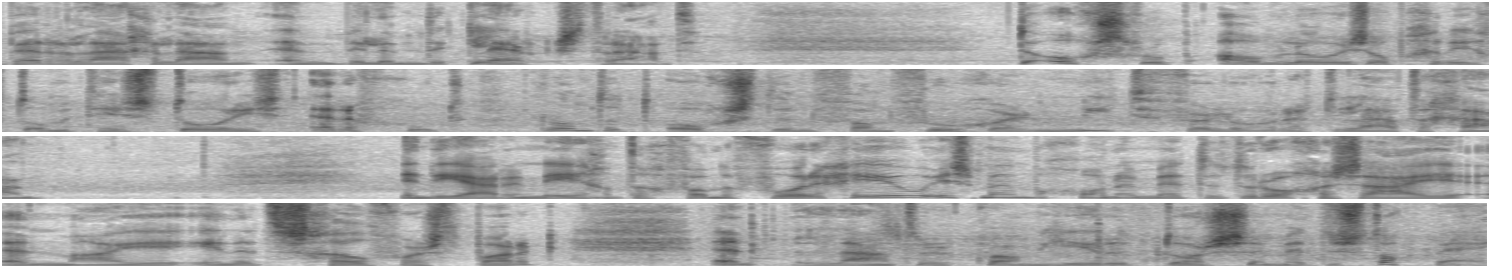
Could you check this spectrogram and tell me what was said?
Berlagelaan en Willem de Klerkstraat. De oogstgroep Almelo is opgericht om het historisch erfgoed rond het oogsten van vroeger niet verloren te laten gaan. In de jaren 90 van de vorige eeuw is men begonnen met het roggenzaaien en maaien in het Schelvorstpark en later kwam hier het dorsen met de stok bij.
